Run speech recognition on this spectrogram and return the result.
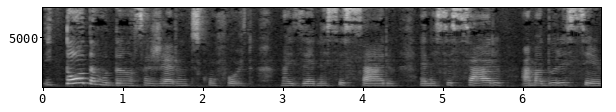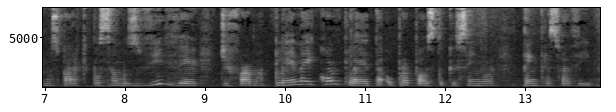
e toda mudança gera um desconforto, mas é necessário, é necessário amadurecermos para que possamos viver de forma plena e completa o propósito que o Senhor tem para sua vida.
